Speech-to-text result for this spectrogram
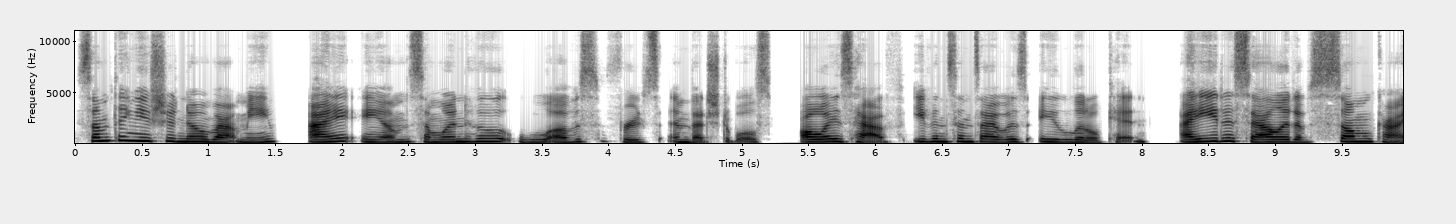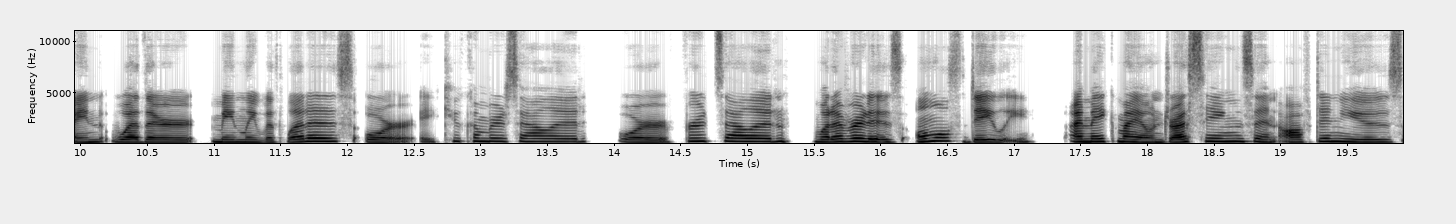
Something you should know about me I am someone who loves fruits and vegetables, always have, even since I was a little kid. I eat a salad of some kind, whether mainly with lettuce or a cucumber salad or fruit salad, whatever it is, almost daily. I make my own dressings and often use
